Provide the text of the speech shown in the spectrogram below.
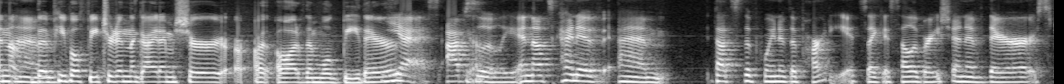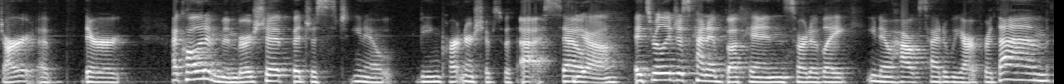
And um, the people featured in the guide, I'm sure a lot of them will be there. Yes, absolutely. Yeah. And that's kind of um, that's the point of the party. It's like a celebration of their start of their I call it a membership, but just, you know, being partnerships with us. So yeah. it's really just kind of bookends sort of like, you know, how excited we are for them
